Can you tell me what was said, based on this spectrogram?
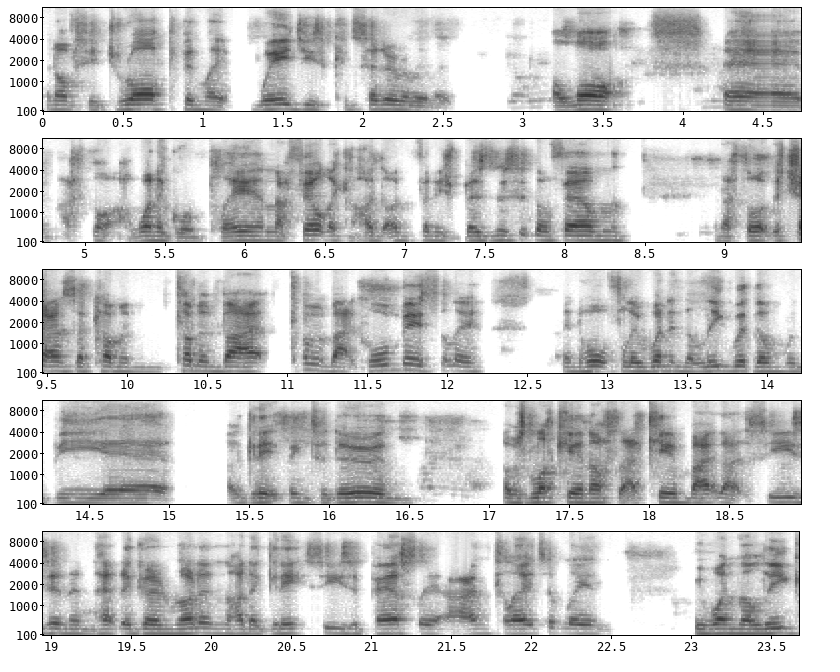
and obviously dropping like wages considerably, like a lot. Um, I thought I want to go and play, and I felt like I had unfinished business at Dunfermline, and I thought the chance of coming coming back coming back home basically, and hopefully winning the league with them would be uh, a great thing to do. And I was lucky enough that I came back that season and hit the ground running. and had a great season personally and collectively, and we won the league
